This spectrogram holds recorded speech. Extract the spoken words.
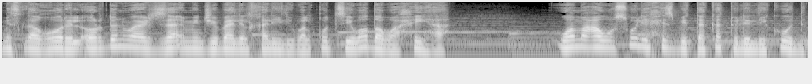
مثل غور الأردن وأجزاء من جبال الخليل والقدس وضواحيها. ومع وصول حزب التكتل الليكود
